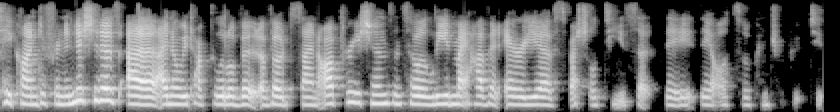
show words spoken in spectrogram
take on different initiatives. Uh, I know we talked a little bit about design operations, and so a lead might have an area of specialties that they they also contribute to.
